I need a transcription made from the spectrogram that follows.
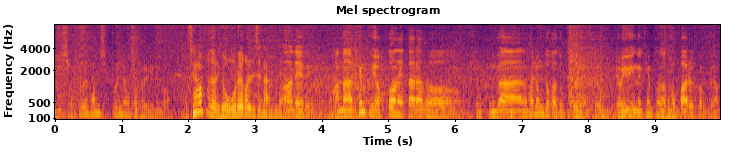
20분, 30분 정도 걸리는 것 같아요. 생각보다 그렇게 오래 걸리진 않네요. 아, 네네. 아마 캠프 여건에 따라서 좀 공간 활용도가 높은 좀 여유 있는 캠프는 더 빠를 거고요.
